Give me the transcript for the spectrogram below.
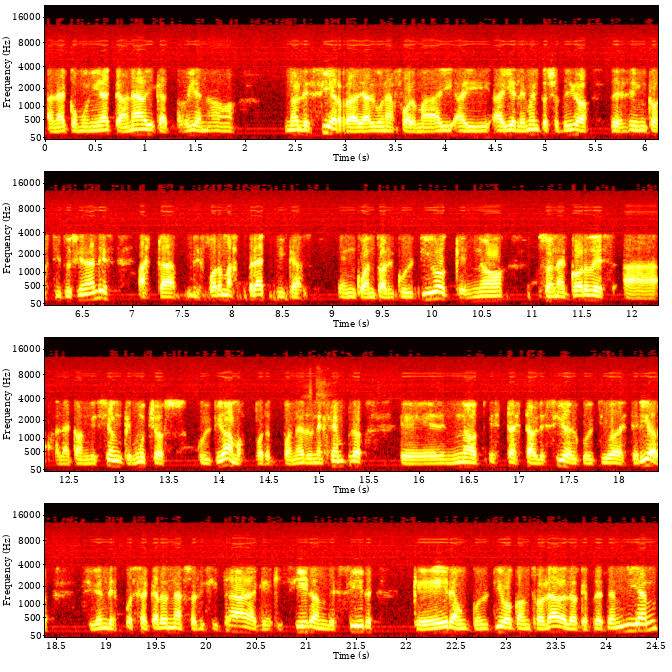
a la comunidad canábica todavía no, no le cierra de alguna forma. Hay, hay, hay elementos, yo te digo, desde inconstitucionales hasta de formas prácticas en cuanto al cultivo que no son acordes a, la condición que muchos cultivamos. Por poner un ejemplo, eh, no está establecido el cultivo de exterior. Si bien después sacaron una solicitada que quisieron decir que era un cultivo controlado lo que pretendían,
